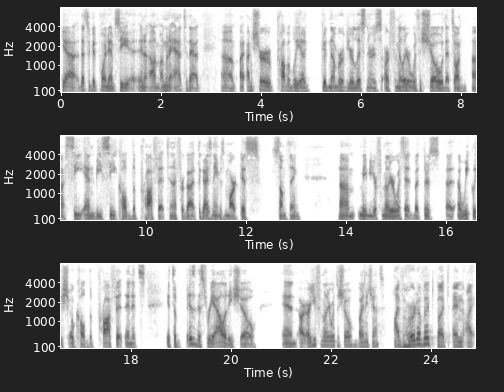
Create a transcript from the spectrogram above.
Yeah, that's a good point, MC. And I'm, I'm going to add to that. Um, I, am sure probably a good number of your listeners are familiar with a show that's on uh, CNBC called The Profit, and I forgot the guy's name is Marcus something. Um, maybe you're familiar with it, but there's a, a, weekly show called The Profit, and it's it's a business reality show. And are, are you familiar with the show by any chance? I've heard of it, but and I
